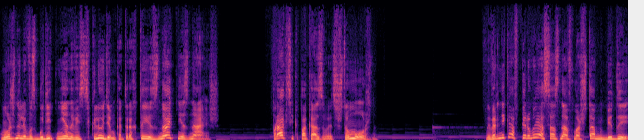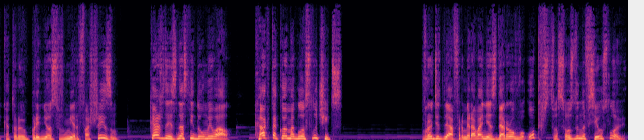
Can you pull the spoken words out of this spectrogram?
Можно ли возбудить ненависть к людям, которых ты знать не знаешь? Практика показывает, что можно. Наверняка впервые осознав масштаб беды, которую принес в мир фашизм, каждый из нас недоумевал, как такое могло случиться. Вроде для формирования здорового общества созданы все условия.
